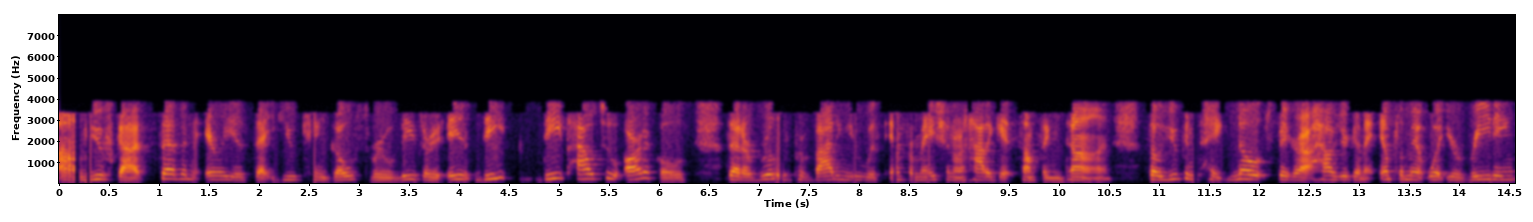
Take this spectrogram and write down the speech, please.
um, you've got seven areas that you can go through. These are in deep, deep how-to articles that are really providing you with information on how to get something done. So you can take notes, figure out how you're going to implement what you're reading,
